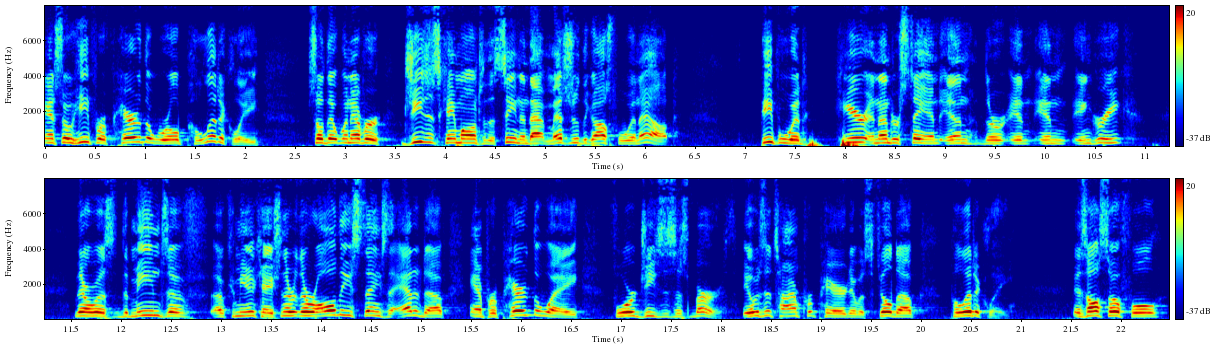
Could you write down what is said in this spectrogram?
And so he prepared the world politically so that whenever Jesus came onto the scene and that message of the gospel went out, people would hear and understand in, their, in, in, in Greek. There was the means of, of communication. There, there were all these things that added up and prepared the way for Jesus' birth. It was a time prepared, it was filled up politically. It's also full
